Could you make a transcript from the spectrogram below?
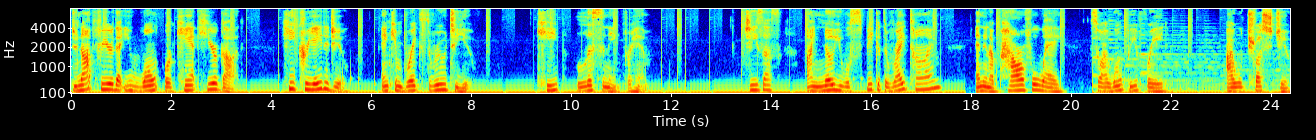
Do not fear that you won't or can't hear God. He created you and can break through to you. Keep listening for Him. Jesus, I know you will speak at the right time and in a powerful way, so I won't be afraid. I will trust you.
